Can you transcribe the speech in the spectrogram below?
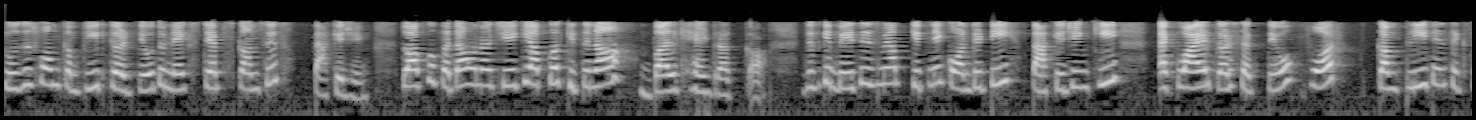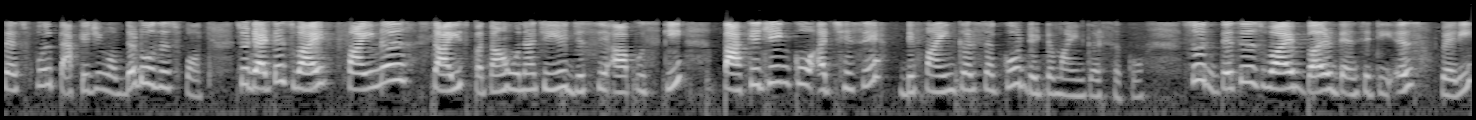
डोजेस फॉर्म कंप्लीट करते हो तो next steps comes is packaging तो आपको पता होना चाहिए कि आपका कितना बल्क है ड्रग का जिसके बेसिस में आप कितने क्वांटिटी पैकेजिंग की एक्वायर कर सकते हो for complete and successful packaging of the dosage form so that is why final size पता होना चाहिए, जिससे आप उसकी पैकेजिंग को अच्छे से डिफाइन कर सको डिटरमाइन कर सको। So this is why bulk density is very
